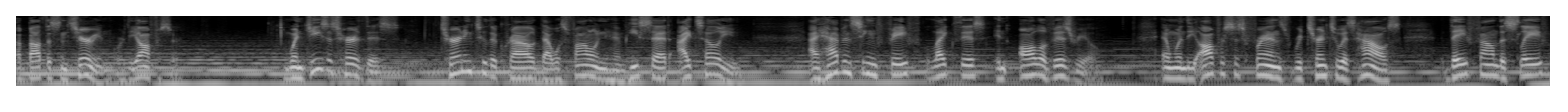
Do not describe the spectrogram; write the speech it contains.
about the centurion or the officer. When Jesus heard this, turning to the crowd that was following him, he said, I tell you, I haven't seen faith like this in all of Israel. And when the officer's friends returned to his house, they found the slave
